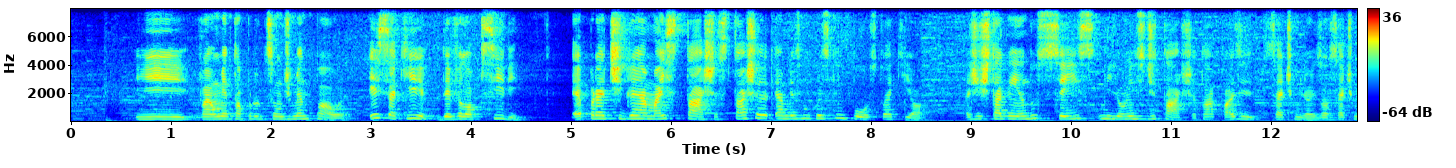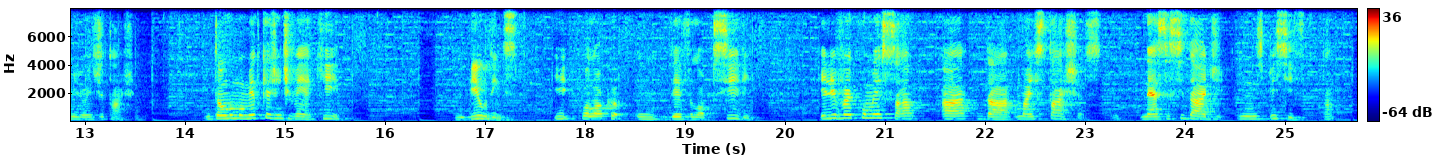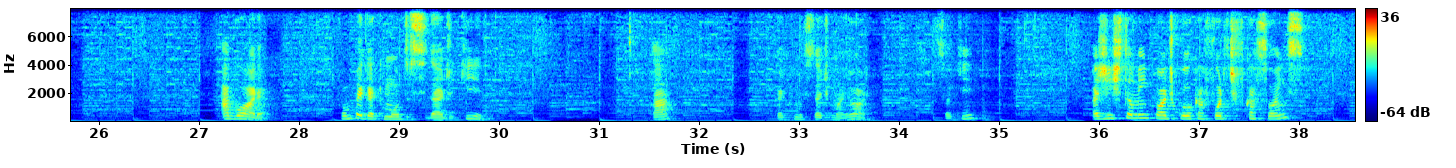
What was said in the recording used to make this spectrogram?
E vai aumentar a produção de manpower. Esse aqui, Develop City, é para te ganhar mais taxas. Taxa é a mesma coisa que imposto. Aqui, ó. A gente está ganhando 6 milhões de taxa, tá? Quase 7 milhões, ó, 7 milhões de taxa. Então, no momento que a gente vem aqui em Buildings, e coloca um Develop City, ele vai começar a dar mais taxas nessa cidade em específico, tá? Agora, vamos pegar aqui uma outra cidade aqui, tá? Pegar aqui uma cidade maior, isso aqui. A gente também pode colocar fortificações,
